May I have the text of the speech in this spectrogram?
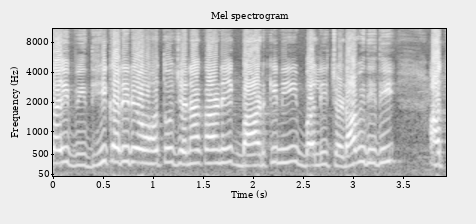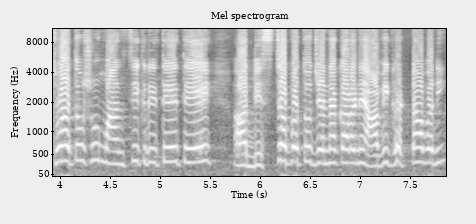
કઈ વિધિ કરી રહ્યો હતો, જેના કારણે એક બાળકીની બલિ ચડાવી દીધી? અથવા તો શું માનસિક રીતે તે ડિસ્ટર્બ હતો, જેના કારણે આવી ઘટના બની?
